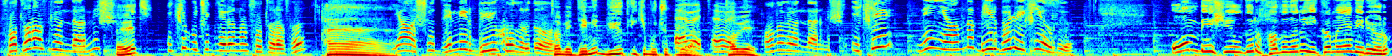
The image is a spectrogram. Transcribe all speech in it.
Fotoğraf göndermiş. Evet. İki buçuk liranın fotoğrafı. Ha. Ya şu demir büyük olurdu. o. Tabii demir büyük iki buçuk lira. Evet evet Tabii. onu göndermiş. İkinin yanında bir bölü iki yazıyor. 15 yıldır halıları yıkamaya veriyorum.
